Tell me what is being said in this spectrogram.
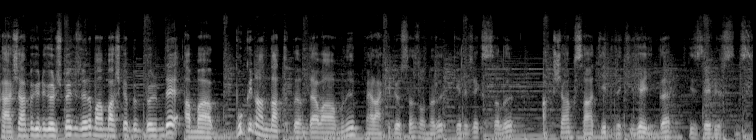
Perşembe günü görüşmek üzere bambaşka bir bölümde ama bugün anlattıklarım devamını merak ediyorsanız onları gelecek salı akşam saat 7'deki yayında izleyebilirsiniz.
